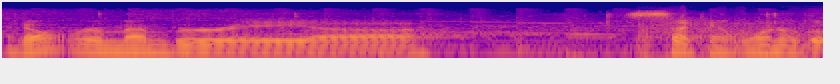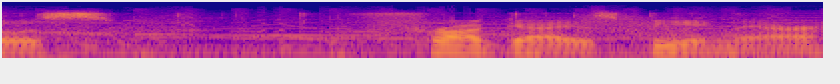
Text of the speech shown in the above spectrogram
I don't remember a uh, second one of those frog guys being there.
